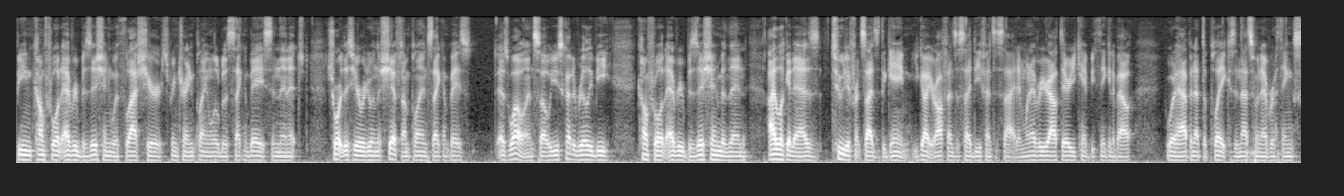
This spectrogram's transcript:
being comfortable at every position. With last year spring training playing a little bit of second base, and then at short this year we're doing the shift. I'm playing second base as well, and so you just got to really be comfortable at every position. But then I look at it as two different sides of the game. You got your offensive side, defensive side, and whenever you're out there, you can't be thinking about what happened at the plate because then that's whenever things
